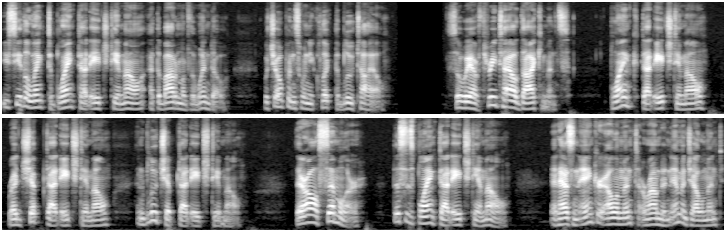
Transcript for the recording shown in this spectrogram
you see the link to blank.html at the bottom of the window, which opens when you click the blue tile. So we have three tile documents, blank.html, redchip.html, and bluechip.html. They're all similar. This is blank.html. It has an anchor element around an image element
